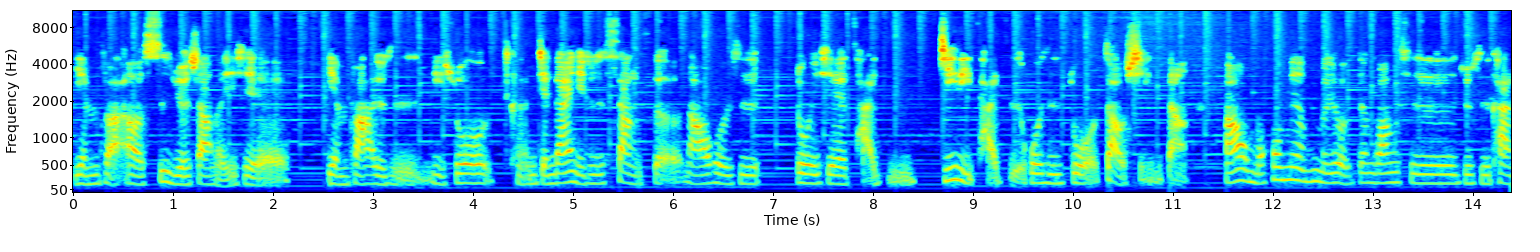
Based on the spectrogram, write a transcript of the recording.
研发，呃，视觉上的一些研发，就是你说可能简单一点，就是上色，然后或者是做一些材质、肌理材质，或是做造型这样。然后我们后面部门有灯光师，就是看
